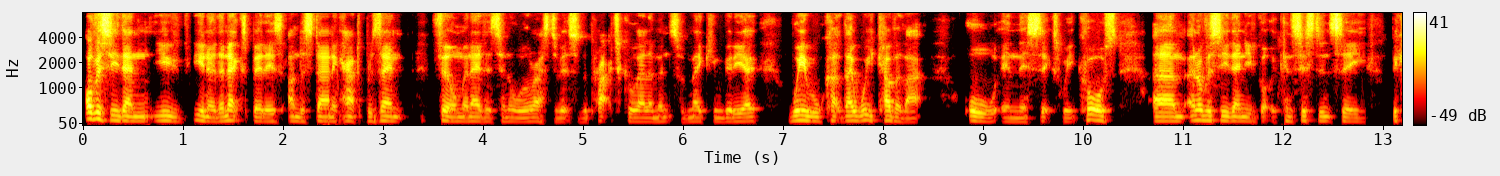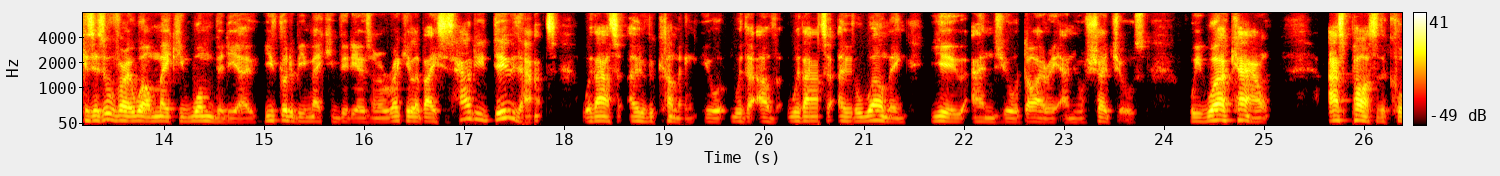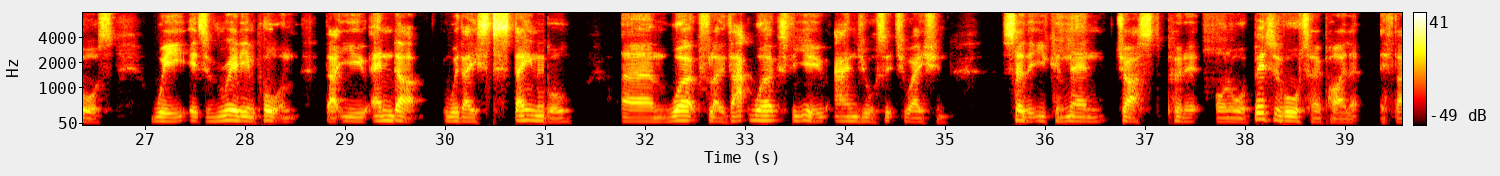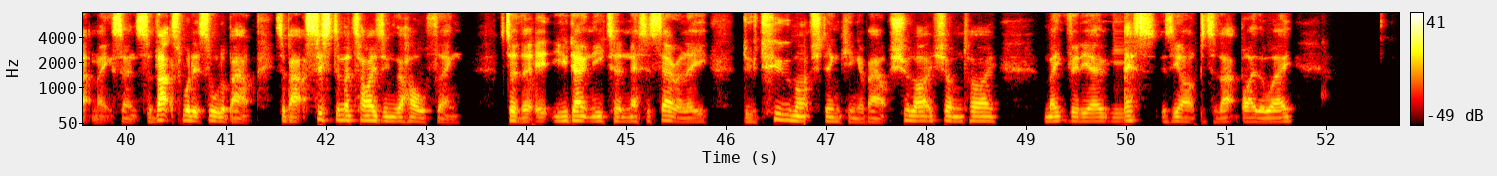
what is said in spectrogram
Obviously, then you you know the next bit is understanding how to present, film, and edit, and all the rest of it. So the practical elements of making video, we will cut that we cover that all in this six week course. Um, and obviously, then you've got the consistency because it's all very well making one video. You've got to be making videos on a regular basis. How do you do that without overcoming your without without overwhelming you and your diary and your schedules? We work out as part of the course. We it's really important that you end up with a sustainable um, workflow that works for you and your situation so that you can then just put it on a bit of autopilot, if that makes sense. So that's what it's all about. It's about systematizing the whole thing so that it, you don't need to necessarily do too much thinking about should I, shouldn't I make video? Yes, is the answer to that, by the way.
